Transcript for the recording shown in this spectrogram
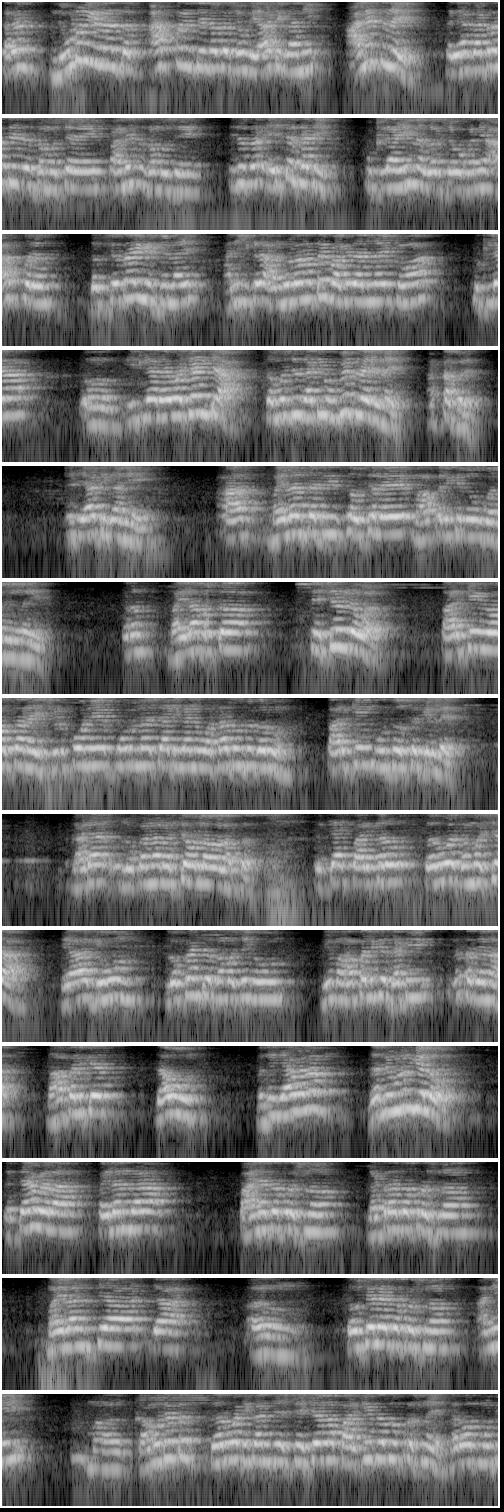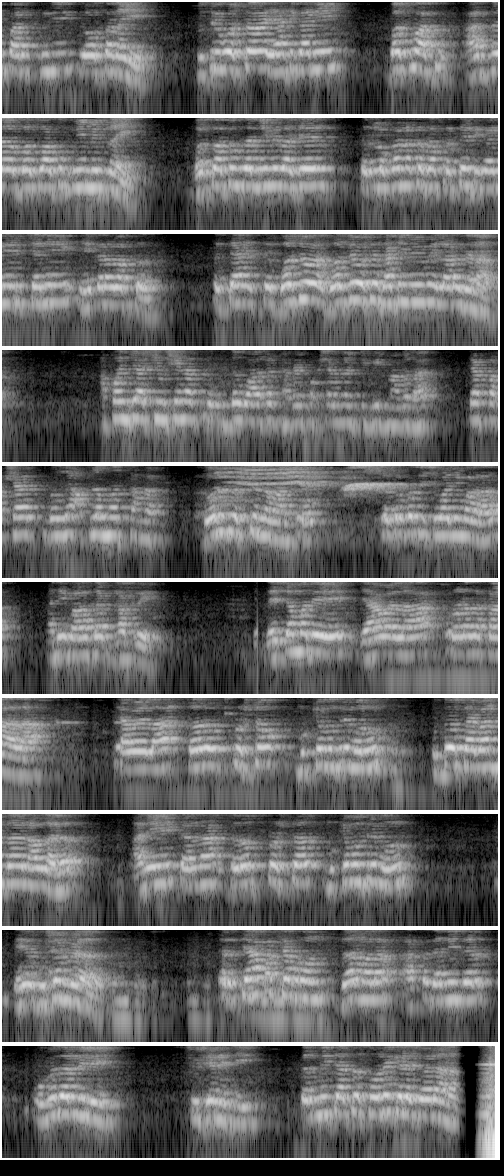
कारण निवडून गेल्यानंतर आजपर्यंत ते नगरसेवक या ठिकाणी आलेच नाही तर या गटाराची जे समस्या आहे पाण्याची समस्या आहे याच्या याच्यासाठी कुठल्याही नगरसेवकाने आजपर्यंत दक्षताही घेतली नाही आणि इकडे आंदोलनातही भागी झाले नाही किंवा कुठल्या इथल्या रहिवाशांच्या समस्येसाठी उभेच राहिले नाही आत्तापर्यंत या ठिकाणी आज महिलांसाठी शौचालय महापालिकेने उभारलेलं नाही. कारण महिला बस स्टेशनजवळ पार्किंग व्यवस्था नाही. शिडकोने पूर्ण त्या ठिकाणी वसाहत उभी करून पार्किंग उद्ध्वस्त केले आहे गाड्या लोकांना रस्त्यावर लावावं लागतात तर त्या पार्किंग सर्व समस्या या घेऊन लोकांच्या समस्या घेऊन मी महापालिकेसाठी लढा देणार. महापालिकेत जाऊन म्हणजे ज्यावेळेला जर निवडून गेलो तर त्यावेळेला पहिल्यांदा पाण्याचा प्रश्न गटराचा प्रश्न महिलांच्या ज्या शौचालयाचा प्रश्न आणि म- कामोद्यातच सर्व ठिकाणचे स्टेशनला पार्किंगचा जो प्रश्न आहे सर्वात मोठी पार्किंगची व्यवस्था नाही आहे. दुसरी गोष्ट या ठिकाणी बस वाहतूक आज बस वाहतूक नियमित नाही. बस वाहतूक जर नियमित असेल तर लोकांना कसं प्रत्येक ठिकाणी रिक्षाने हे करावं लागतं. तर त्या ते बस व्यव- बस व्यवस्थेसाठी मी लढा देणार. आपण ज्या शिवसेना उद्धव बाळासाहेब ठाकरे पक्षांना तिकीट मागत आहात त्या पक्षाबद्दल आपलं मत सांगा. दोन व्यक्तींना मानतो. छत्रपती शिवाजी महाराज आणि बाळासाहेब ठाकरे. देशामध्ये ज्या वेळेला कोरोनाचा काळ आला त्यावेळेला सर्वोत्कृष्ट मुख्यमंत्री म्हणून उद्धव साहेबांचं नाव झालं आणि त्यांना सर्वोत्कृष्ट मुख्यमंत्री म्हणून हे भूषण मिळालं. तर त्या पक्षाकडून जर मला आता त्यांनी जर उमेदवारी दिली शिवसेनेची तर मी त्याचं सोने केल्याशिवाय राहणार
